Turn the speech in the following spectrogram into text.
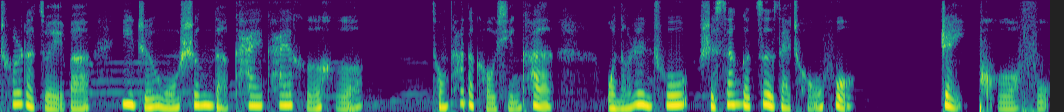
春的嘴巴一直无声的开开合合。从他的口型看，我能认出是三个字在重复：“这泼妇。”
